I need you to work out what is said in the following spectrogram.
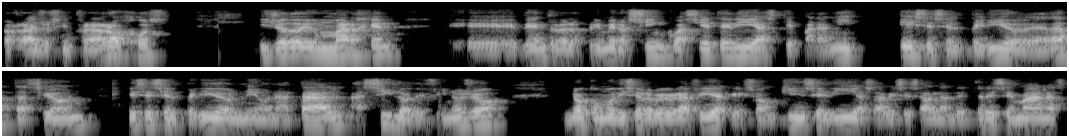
los rayos infrarrojos, y yo doy un margen eh, dentro de los primeros 5 a 7 días, que para mí ese es el periodo de adaptación, ese es el periodo neonatal, así lo defino yo, no como dice la bibliografía, que son 15 días, a veces hablan de 3 semanas.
